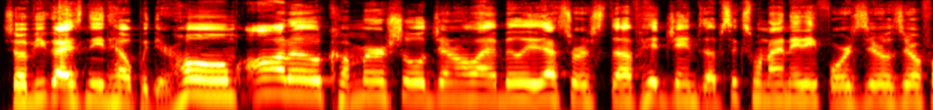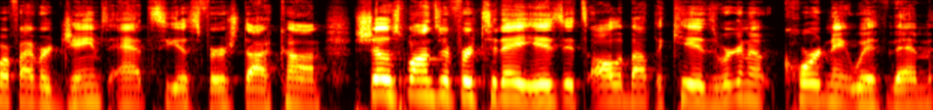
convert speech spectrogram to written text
So if you guys need help with your home, auto, commercial, general liability, that sort of stuff, hit James up 619-884-0045 or James at csfirst.com. Show sponsor for today is It's All About the Kids. We're gonna coordinate with them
